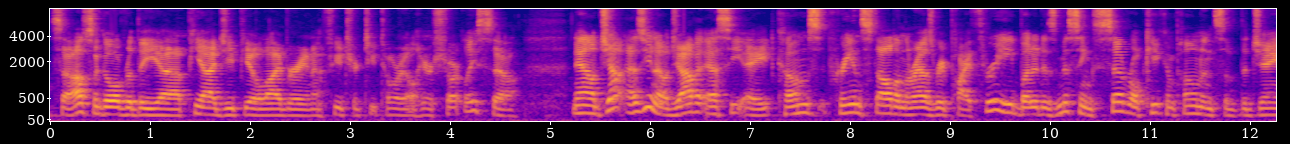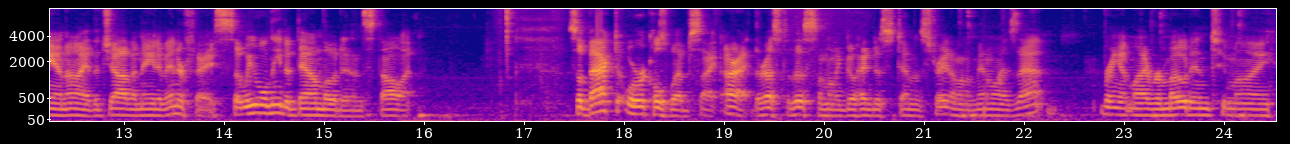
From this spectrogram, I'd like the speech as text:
So I also go over the uh, pigpio library in a future tutorial here shortly. So now, as you know, Java SE8 comes pre-installed on the Raspberry Pi 3, but it is missing several key components of the JNI, the Java native interface. So we will need to download and install it. So back to Oracle's website. All right, the rest of this I'm going to go ahead and just demonstrate. I'm going to minimize that bring up my remote into my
